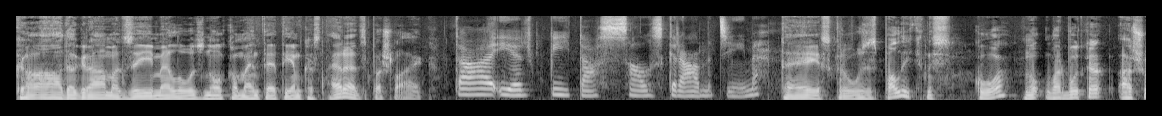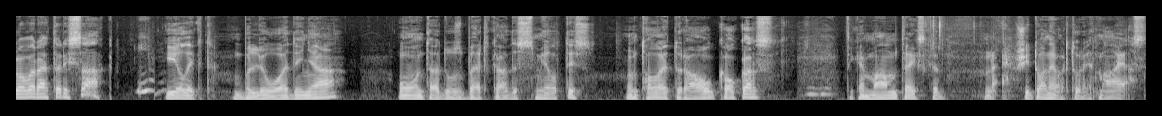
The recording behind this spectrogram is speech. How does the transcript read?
kāda grāmatzīme lūdzu nokomentēt tiem, kas neredz pašlaik. Tā ir pītās salas grāmatzīme. Tējas krūzes paliknis, ko nu, varbūt ar šo varētu arī sākt. Jā. Ielikt bļodiņā, un tad uzbērt kādas smiltis, un tā lai tur aug kaut kas. Tikai mamma teiks, ka nē, šito nevar turēt mājās.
